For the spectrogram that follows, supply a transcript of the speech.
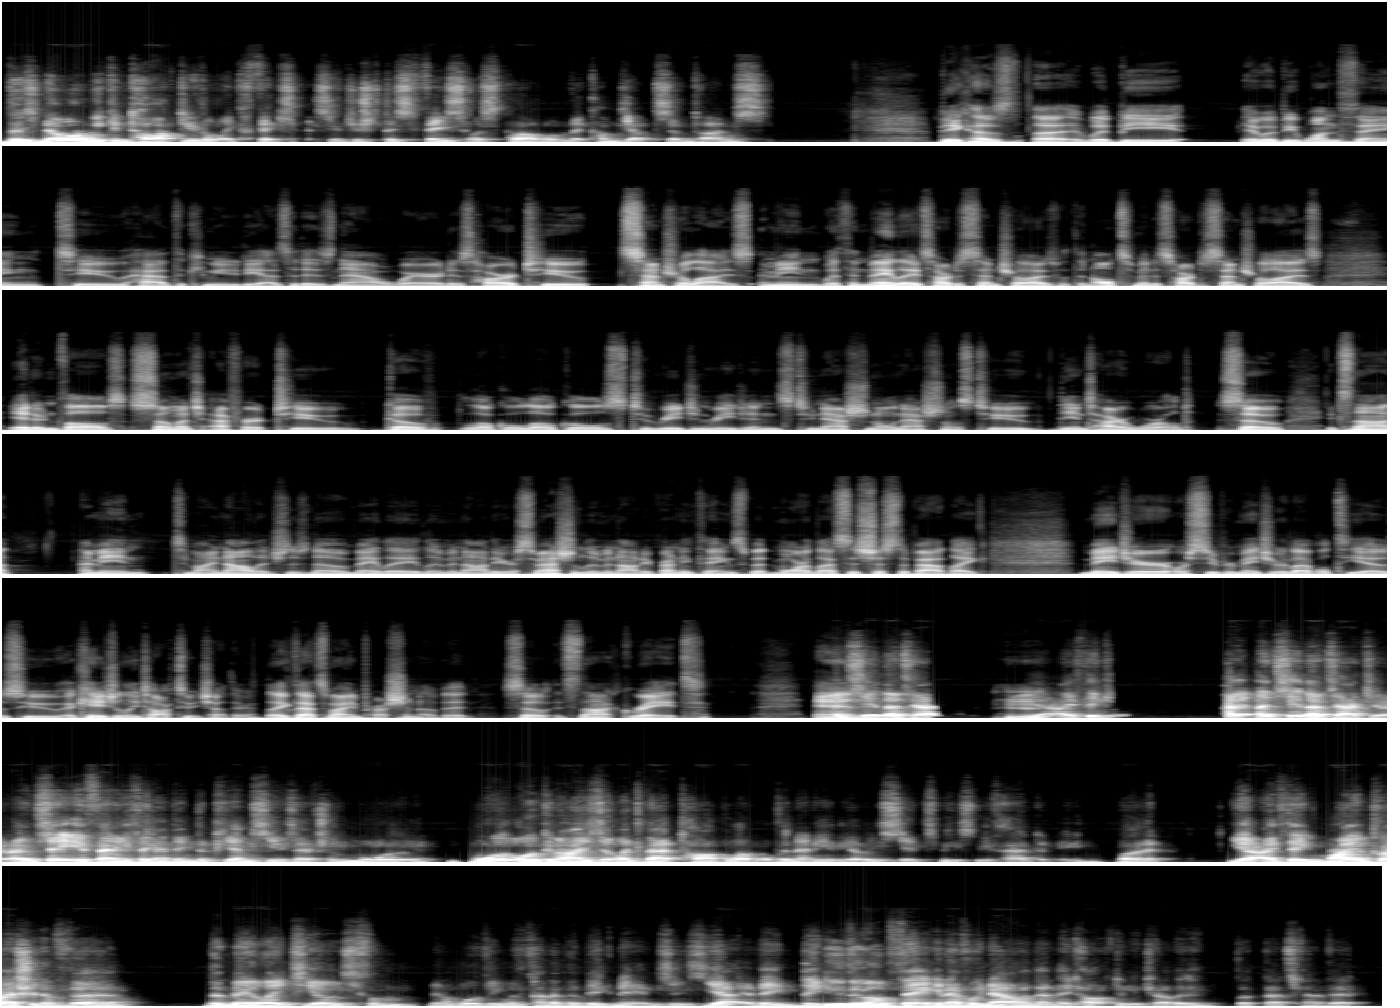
there's no one we can talk to to like fix this. It's just this faceless problem that comes up sometimes. Because uh, it would be it would be one thing to have the community as it is now, where it is hard to centralize. I mean, within Melee, it's hard to centralize. Within Ultimate, it's hard to centralize. It involves so much effort to go local locals to region regions to national nationals to the entire world. So it's not I mean, to my knowledge, there's no Melee Illuminati or Smash Illuminati running things, but more or less it's just about like major or super major level TOs who occasionally talk to each other. Like that's my impression of it. So it's not great. And I'd say that's accurate. Hmm? Yeah, I think I, would say that's accurate. I would say if anything, I think the PMC is actually more more organized at like that top level than any of the other seats because we've had to be. But yeah, I think my impression of the the melee TOs from you know working with kind of the big names is yeah they they do their own thing and every now and then they talk to each other but that's kind of it.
